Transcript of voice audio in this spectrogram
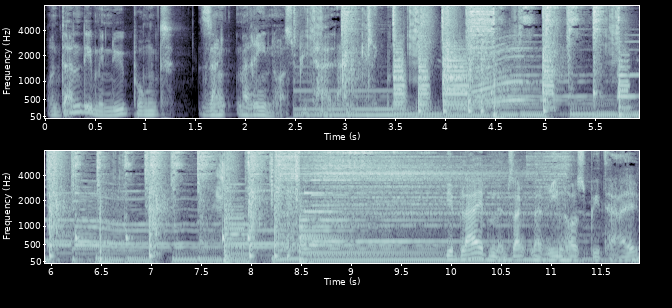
und dann den Menüpunkt St. Marien Hospital anklicken. Bleiben im St. Marien Hospital.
